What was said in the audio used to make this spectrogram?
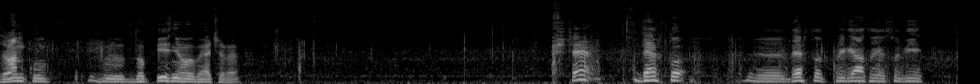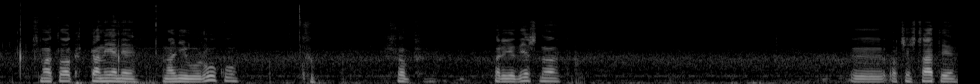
зранку е, до пізнього вечора. Ще дехто, е, дехто прив'язує собі шматок тканини на ліву руку, щоб періодично очищати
